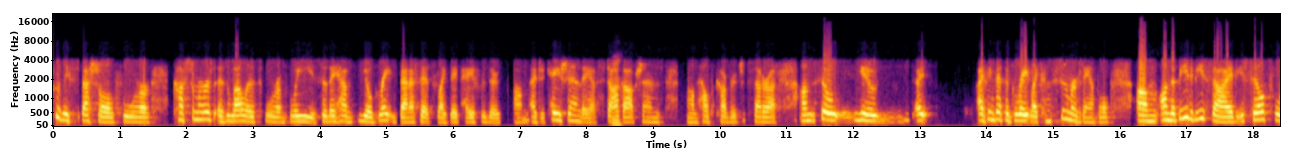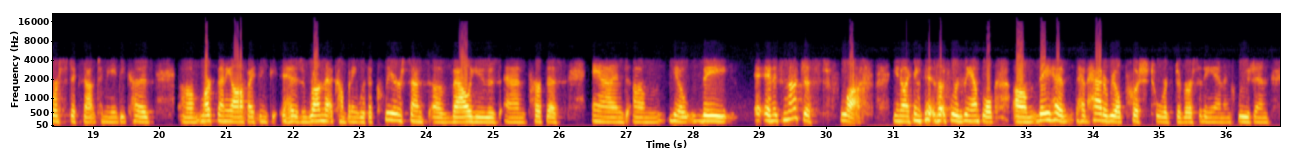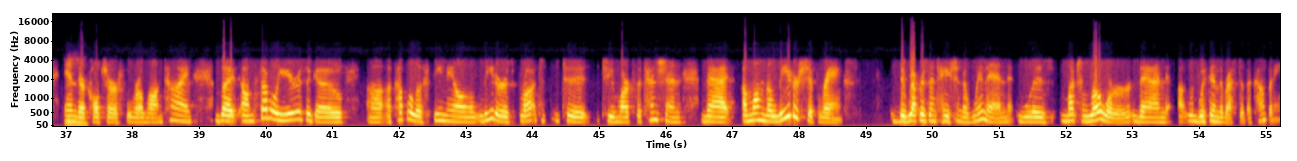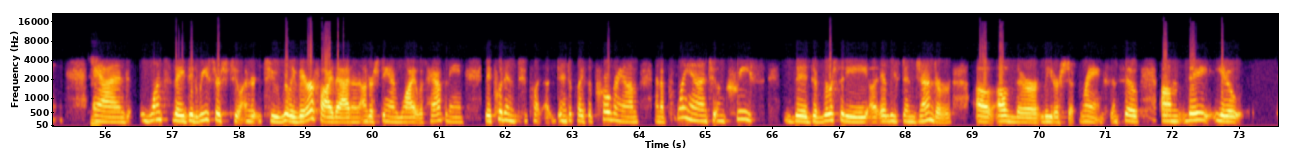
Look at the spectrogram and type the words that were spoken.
truly special for customers as well as for employees. So they have you know great benefits like they pay for their um, education, they have stock mm. options, um, health coverage, etc. Um, so you know, I, I think that's a great like consumer example. Um, on the B2B side, Salesforce sticks out to me because um, Marc Benioff, I think, has run that company with a clear sense of values and purpose. And, um, you know, they, and it's not just fluff. You know, I think that, for example, um, they have, have had a real push towards diversity and inclusion in mm-hmm. their culture for a long time. But um, several years ago, uh, a couple of female leaders brought to, to, to Marc's attention that among the leadership ranks, the representation of women was much lower than uh, within the rest of the company. Mm. And once they did research to under, to really verify that and understand why it was happening, they put into pl- into place a program and a plan to increase the diversity, uh, at least in gender, uh, of their leadership ranks. And so um, they, you know,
